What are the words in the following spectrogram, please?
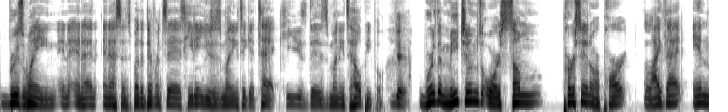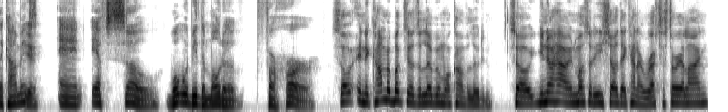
Bruce Wayne in in in, in essence. But the difference is he didn't use his money to get tech. He used his money to help people. yeah Were the Meachums or some person or part like that in the comics? Yeah. And if so, what would be the motive for her So in the comic books, it was a little bit more convoluted. So you know how in most of these shows they kind of rush the storyline.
